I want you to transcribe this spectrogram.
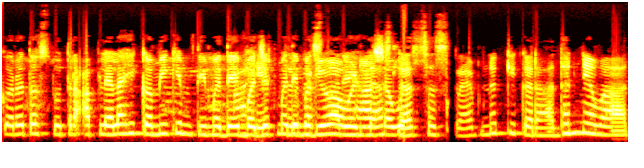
करत असतो तर आपल्याला ही कमी किमतीमध्ये. बजेटमध्ये व्हिडिओ आवडला सबस्क्राईब नक्की करा. धन्यवाद.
